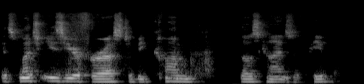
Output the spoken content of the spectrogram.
it's much easier for us to become those kinds of people.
